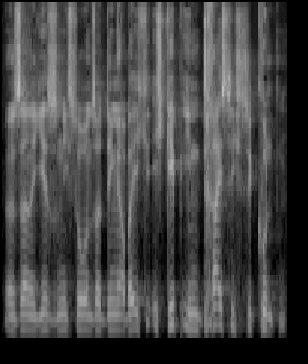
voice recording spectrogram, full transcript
Sagen, Jesus ist nicht so unser Ding, aber ich, ich gebe ihnen 30 Sekunden.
